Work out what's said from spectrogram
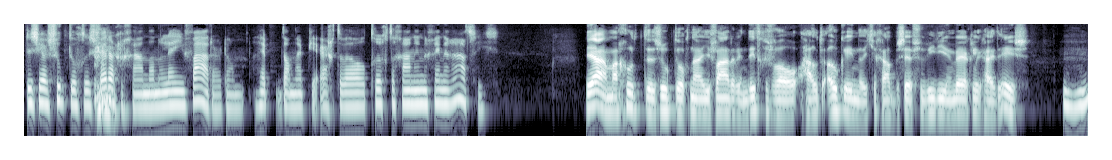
Dus jouw zoektocht is verder gegaan dan alleen je vader. Dan heb, dan heb je echt wel terug te gaan in de generaties. Ja, maar goed, de zoektocht naar je vader in dit geval houdt ook in dat je gaat beseffen wie die in werkelijkheid is. Mhm.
